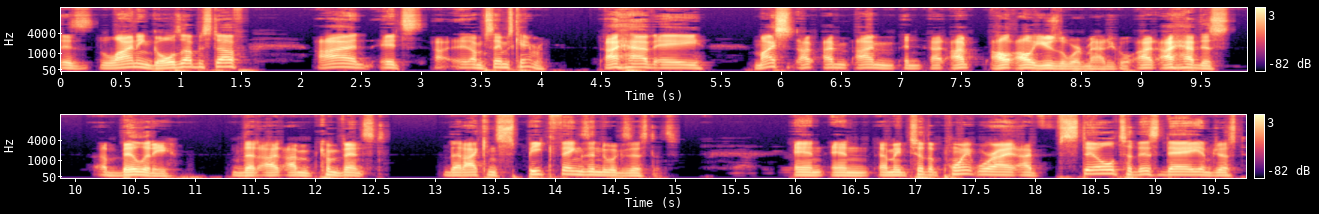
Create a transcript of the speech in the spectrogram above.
as lining goals up and stuff, I it's I, I'm same as Cameron. I have a my I'm I'm and I, I'm I'll, I'll use the word magical. I I have this ability that I, I'm convinced that I can speak things into existence, and and I mean to the point where I I still to this day am just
